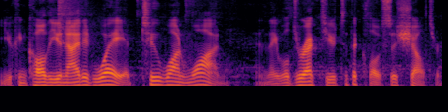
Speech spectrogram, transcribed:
you can call the United Way at 211 and they will direct you to the closest shelter.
